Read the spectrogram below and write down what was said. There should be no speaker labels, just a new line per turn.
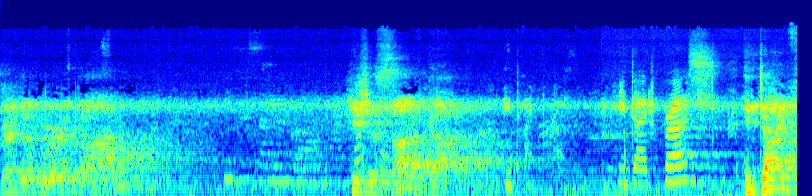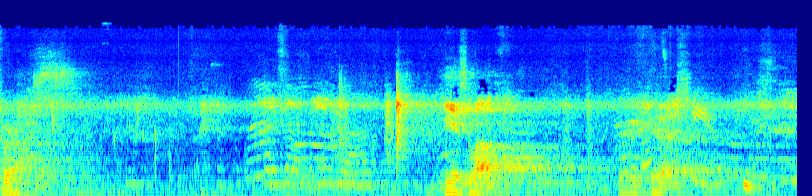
spread the word of God. He's the Son of God.
He died for us. He died for us.
He died for us.
He is love.
He is love? Very good.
